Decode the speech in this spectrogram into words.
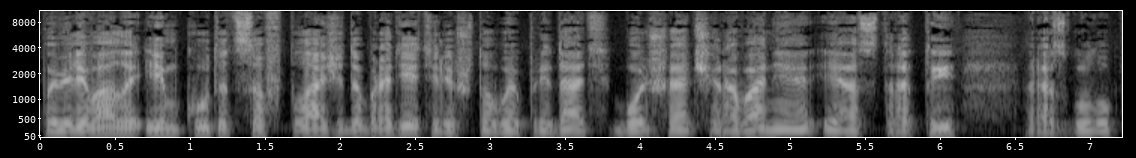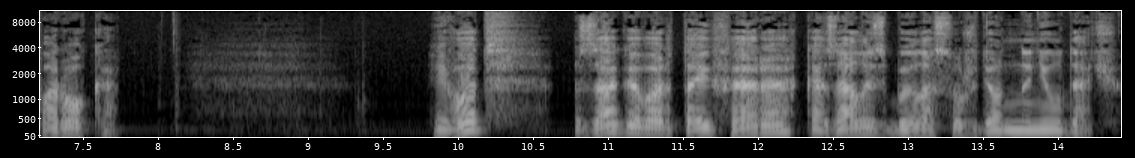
повелевало им кутаться в плащ добродетели, чтобы придать больше очарования и остроты разгулу порока. И вот заговор Тайфера, казалось, был осужден на неудачу.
